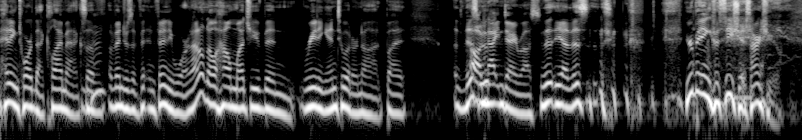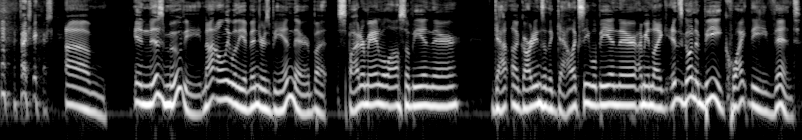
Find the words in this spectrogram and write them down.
heading toward that climax of Avengers Infinity War, and I don't know how much you've been reading into it or not, but this Oh, mo- night and day, Russ. Th- yeah, this. you're being facetious, aren't you? Um, in this movie, not only will the Avengers be in there, but Spider Man will also be in there. Ga- uh, Guardians of the Galaxy will be in there. I mean, like it's going to be quite the event.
